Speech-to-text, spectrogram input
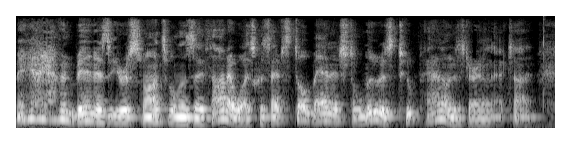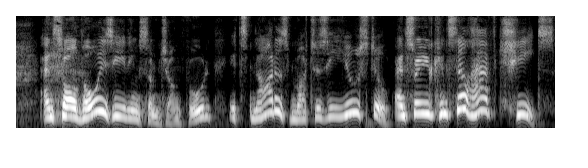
maybe I haven't been as irresponsible as I thought I was because I've still managed to lose two pounds during that time. And so, although he's eating some junk food, it's not as much as he used to. And so, you can still have cheats.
